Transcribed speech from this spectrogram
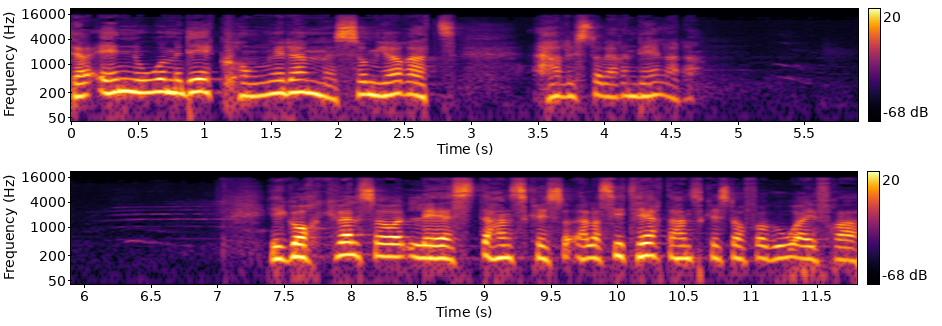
Det er noe med det kongedømmet som gjør at jeg har lyst til å være en del av det. I går kveld Hans, siterte Hans Kristoffer Goa fra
